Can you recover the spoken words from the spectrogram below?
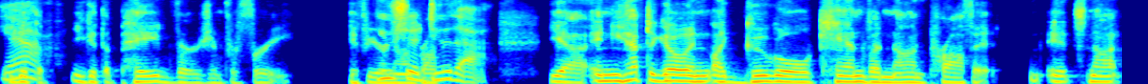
You Yeah. get the you get the paid version for free if you're You should do that. Yeah, and you have to go and like Google Canva nonprofit. It's not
